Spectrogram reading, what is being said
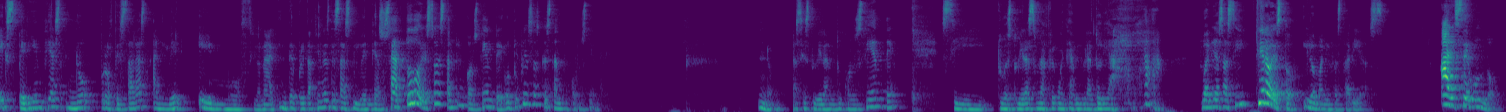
experiencias no procesadas a nivel emocional, interpretaciones de esas vivencias. O sea, todo eso está en tu inconsciente o tú piensas que está en tu consciente. No, si estuviera en tu consciente, si tú estuvieras en una frecuencia vibratoria, tú harías así, quiero esto, y lo manifestarías. Al segundo,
